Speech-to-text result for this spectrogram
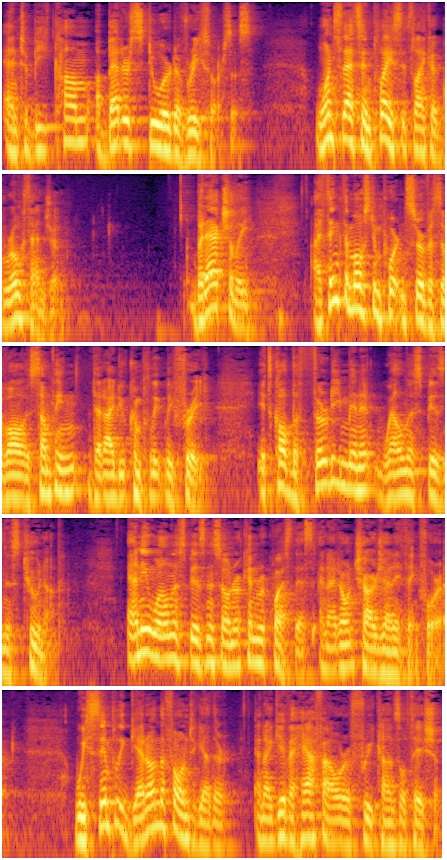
and to become a better steward of resources. Once that's in place, it's like a growth engine. But actually, I think the most important service of all is something that I do completely free. It's called the 30 minute wellness business tune up. Any wellness business owner can request this, and I don't charge anything for it. We simply get on the phone together, and I give a half hour of free consultation.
